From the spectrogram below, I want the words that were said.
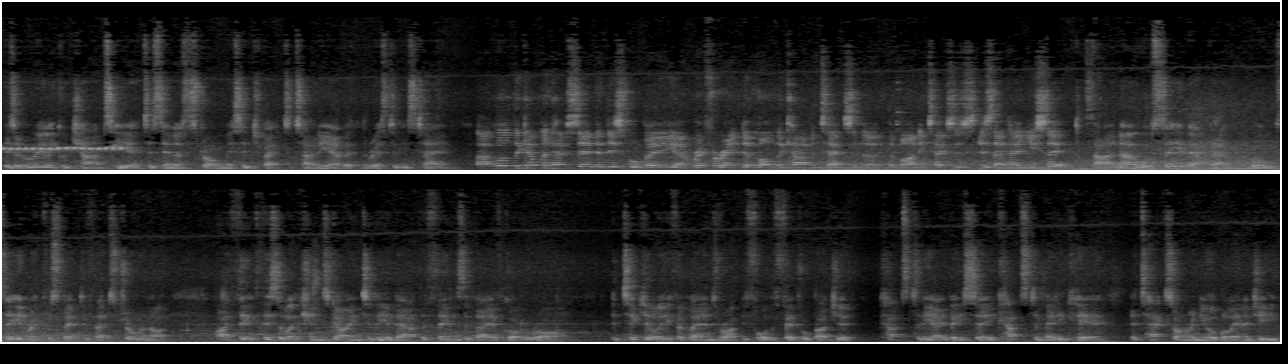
There's a really good chance here to send a strong message back to Tony Abbott and the rest of his team. Uh, well, the government have said that this will be a referendum on the carbon tax and the, the mining taxes. Is that how you see it? Uh, no, we'll see about that. We'll see in retrospect if that's true or not. I think this election's going to be about the things that they have got wrong, particularly if it lands right before the federal budget. Cuts to the ABC, cuts to Medicare, a tax on renewable energy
